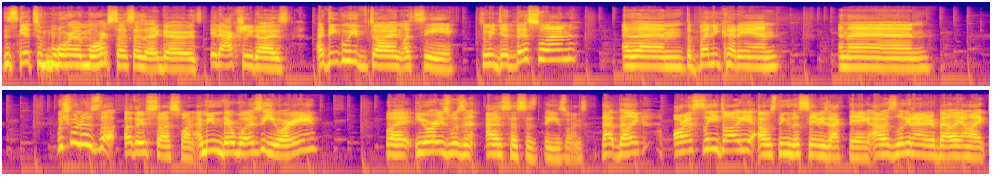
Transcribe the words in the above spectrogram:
this gets more and more sus as it goes. It actually does. I think we've done, let's see. So we did this one, and then the bunny cut in, and then which one was the other sus one? I mean, there was Iori, but yours wasn't as sus as these ones. That belly, honestly, doggy, I was thinking the same exact thing. I was looking at her belly, I'm like,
